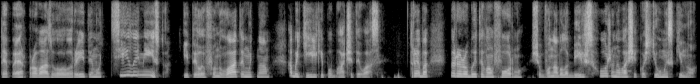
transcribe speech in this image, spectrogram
Тепер про вас говоритимуть ціле місто і телефонуватимуть нам, аби тільки побачити вас. Треба переробити вам форму, щоб вона була більш схожа на ваші костюми з кіно.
